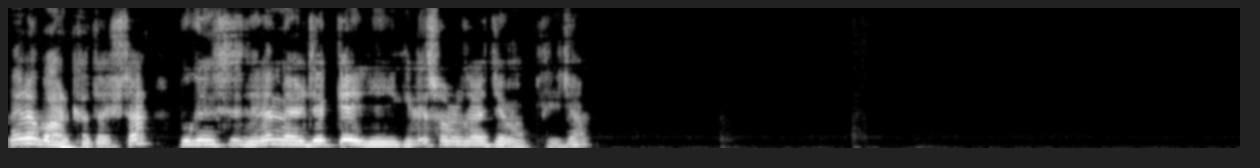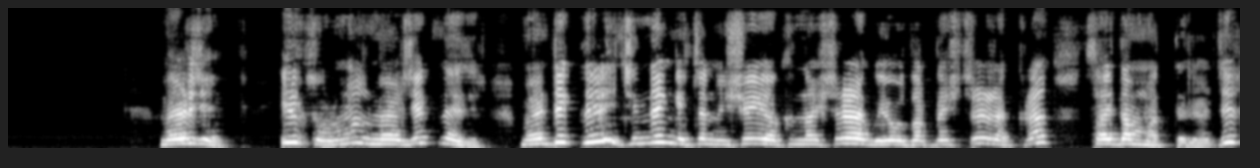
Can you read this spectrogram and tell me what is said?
Merhaba arkadaşlar. Bugün sizlere mercekler ile ilgili sorular cevaplayacağım. Mercek. İlk sorumuz mercek nedir? Mercekleri içinden geçen ışığı yakınlaştırarak veya uzaklaştırarak kıran saydam maddelerdir.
